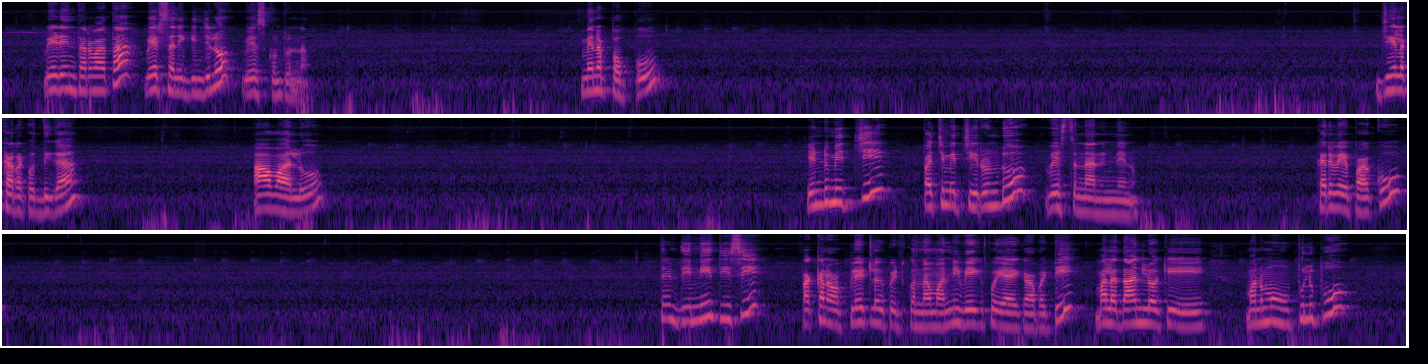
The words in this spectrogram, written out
వేడైన తర్వాత వేరుశనగ గింజలు వేసుకుంటున్నాం. మినప్పప్పు జీలకర్ర కొద్దిగా ఆవాలు ఎండుమిర్చి పచ్చిమిర్చి రెండు వేస్తున్నానండి నేను. కరివేపాకు దీన్ని తీసి పక్కన ఒక ప్లేట్లోకి పెట్టుకున్నాము. అన్నీ వేగిపోయాయి కాబట్టి మళ్ళీ దానిలోకి మనము పులుపు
